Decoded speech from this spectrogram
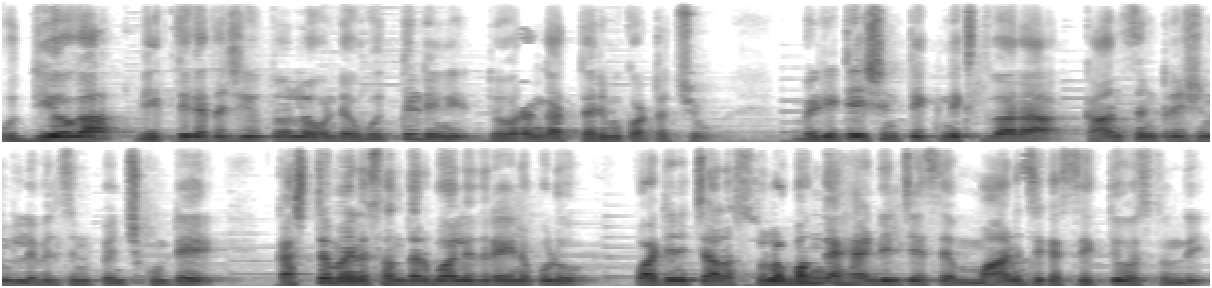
ఉద్యోగ వ్యక్తిగత జీవితంలో ఉండే ఒత్తిడిని దూరంగా తరిమి కొట్టచ్చు. మెడిటేషన్ టెక్నిక్స్ ద్వారా కాన్సన్ట్రేషన్ లెవెల్స్ని పెంచుకుంటే కష్టమైన సందర్భాలు ఎదురైనప్పుడు వాటిని చాలా సులభంగా హ్యాండిల్ చేసే మానసిక శక్తి వస్తుంది.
